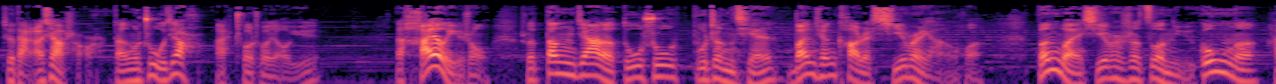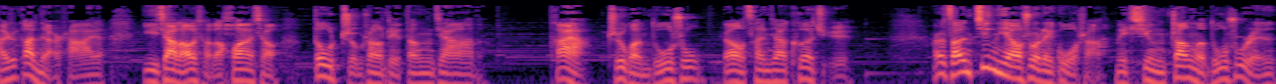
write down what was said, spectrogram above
就打个下手，当个助教，哎，绰绰有余。那还有一种说，当家的读书不挣钱，完全靠着媳妇养活，甭管媳妇是做女工啊，还是干点啥呀，一家老小的花销都指不上这当家的。他呀，只管读书，然后参加科举。而咱今天要说这故事啊，那姓张的读书人，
